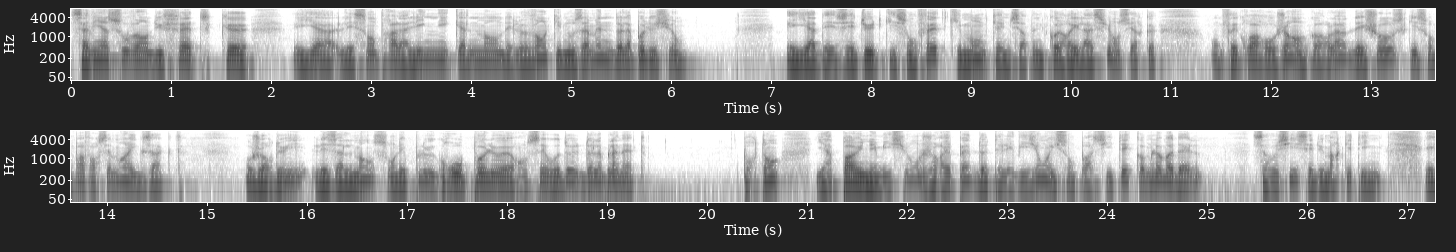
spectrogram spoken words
ça vient souvent du fait qu'il y a les centrales à Ligny, allemande et le vent qui nous amènent de la pollution. Et il y a des études qui sont faites qui montrent qu'il y a une certaine corrélation. C'est-à-dire qu'on fait croire aux gens encore là des choses qui ne sont pas forcément exactes. Aujourd'hui, les Allemands sont les plus gros pollueurs en CO2 de la planète. Pourtant, il n'y a pas une émission, je répète, de télévision, ils ne sont pas cités comme le modèle. Ça aussi, c'est du marketing. Et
